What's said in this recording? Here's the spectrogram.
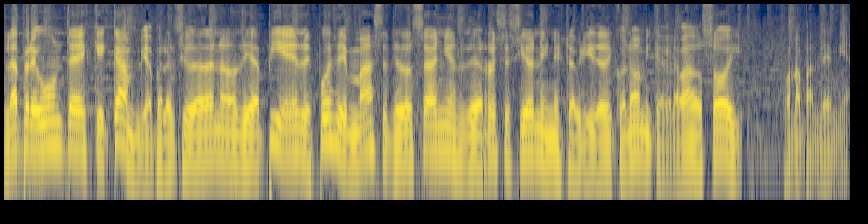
la pregunta es qué cambia para el ciudadano de a pie después de más de dos años de recesión e inestabilidad económica agravados hoy por la pandemia.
